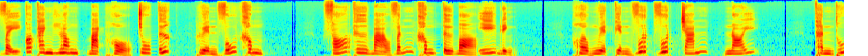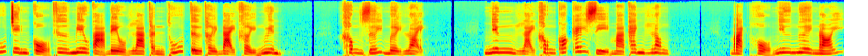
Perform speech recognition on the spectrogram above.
vậy có thanh long, bạch hổ, chu tước, huyền vũ không? Phó thư bảo vẫn không từ bỏ ý định. Hồ Nguyệt Thiền vuốt vuốt chán, nói. Thần thú trên cổ thư miêu tả đều là thần thú từ thời đại khởi nguyên. Không dưới 10 loại. Nhưng lại không có cái gì mà thanh long. Bạch hổ như ngươi nói.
